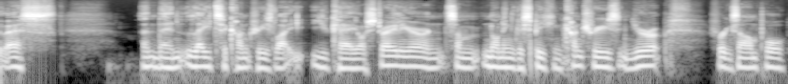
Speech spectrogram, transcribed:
US and then later countries like UK, Australia, and some non English speaking countries in Europe, for example,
